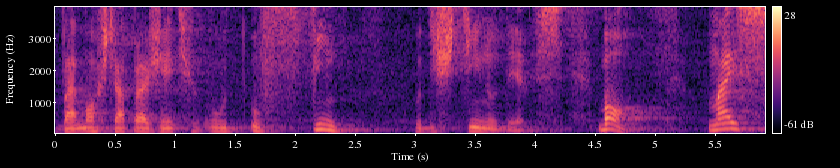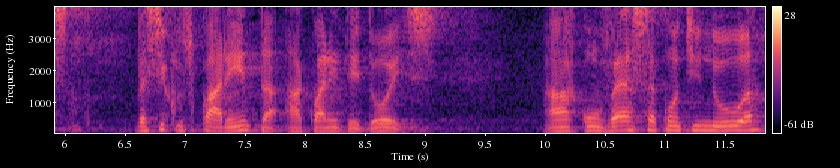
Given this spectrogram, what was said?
vai mostrar para a gente o, o fim, o destino deles. Bom, mas versículos 40 a 42, a conversa continua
